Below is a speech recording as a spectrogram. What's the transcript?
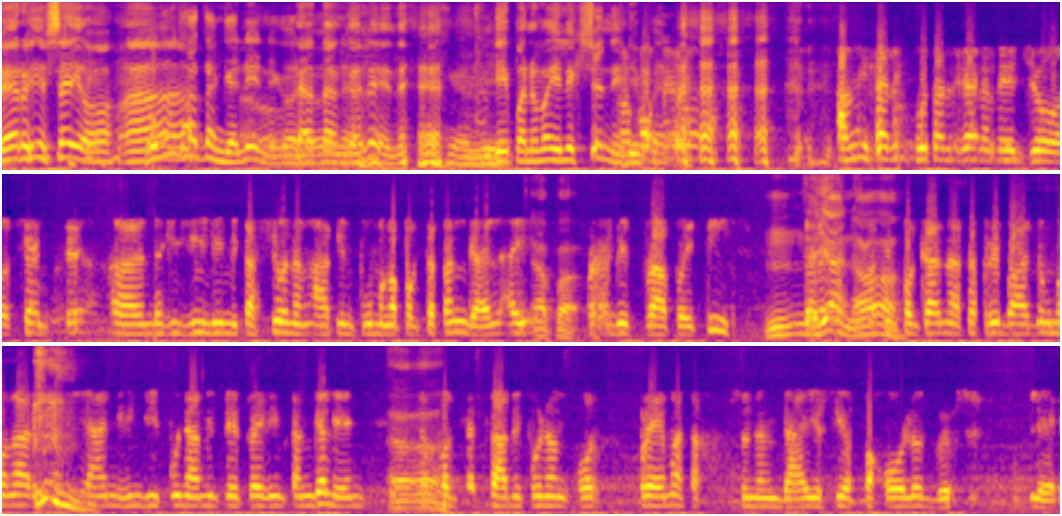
pero yung sa'yo... ah, Huwag mo tatanggalin, naman, tatanggalin. Hindi pa naman election eh. Pero ang isa rin po talaga na medyo siyempre ah, nagiging limitasyon ng ating po mga pagtatanggal ay Apo. private property. Mm, Dahil ayan, kasi oo. pagka nasa pribadong mga yan, hindi po namin pwedeng tanggalin Oo. sapagkat sabi po ng Court Suprema sa kaso ng Diocese of Bacolod versus Suple, eh,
